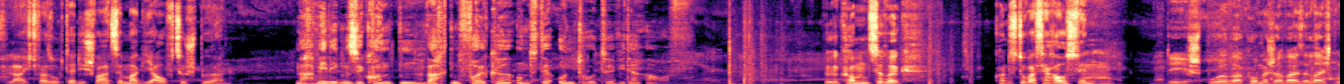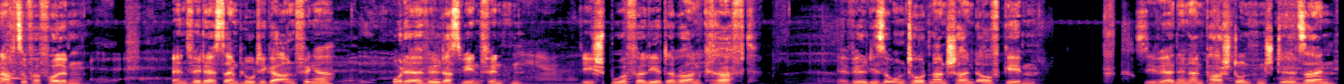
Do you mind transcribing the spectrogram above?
Vielleicht versucht er die schwarze Magie aufzuspüren. Nach wenigen Sekunden wachten Volker und der Untote wieder auf. Willkommen zurück. Konntest du was herausfinden? Die Spur war komischerweise leicht nachzuverfolgen. Entweder ist ein blutiger Anfänger oder er will, dass wir ihn finden. Die Spur verliert aber an Kraft. Er will diese Untoten anscheinend aufgeben. Sie werden in ein paar Stunden still sein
